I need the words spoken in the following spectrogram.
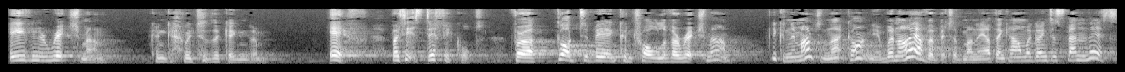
even a rich man can go into the kingdom. If, but it's difficult for God to be in control of a rich man. You can imagine that, can't you? When I have a bit of money, I think, how am I going to spend this?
